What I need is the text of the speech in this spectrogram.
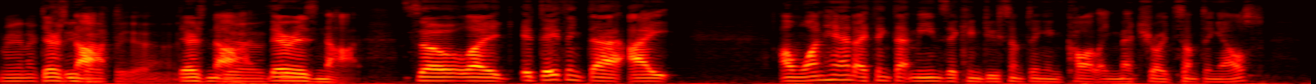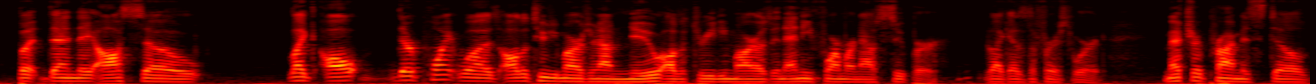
I mean, I There's not. That, yeah. There's not. Yeah, there is not. So like, if they think that, I, on one hand, I think that means they can do something and call it like Metroid something else. But then they also, like all their point was all the 2D Mario's are now new. All the 3D Mario's in any form are now super. Like as the first word, Metroid Prime is still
